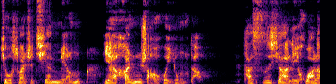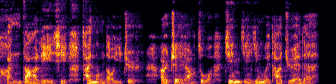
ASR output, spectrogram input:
就算是签名。也很少会用到。他私下里花了很大力气才弄到一支，而这样做仅仅因为他觉得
